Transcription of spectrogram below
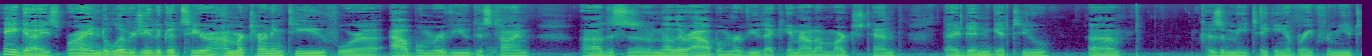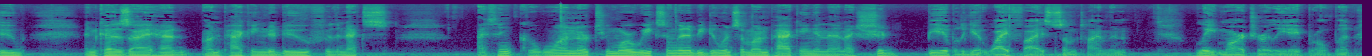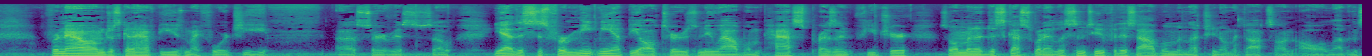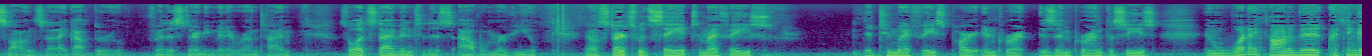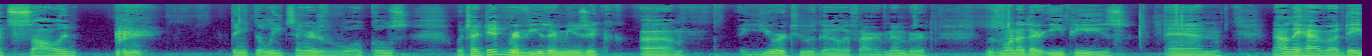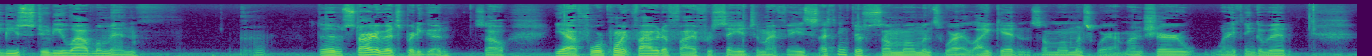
Hey guys, Bryan delivers you the goods here. I'm returning to you for a album review this time. Uh, this is another album review that came out on March 10th that I didn't get to because um, of me taking a break from YouTube and because I had unpacking to do for the next, I think, one or two more weeks. I'm going to be doing some unpacking and then I should be able to get Wi-Fi sometime in late March, early April. But for now, I'm just going to have to use my 4G uh, service. So, yeah, this is for Meet Me at the Altar's new album, Past, Present, Future. So, I'm going to discuss what I listened to for this album and let you know my thoughts on all 11 songs that I got through for this 30 minute runtime. So, let's dive into this album review. Now, it starts with Say It to My Face. The to my face part in is in parentheses. And what I thought of it, I think it's solid. think the lead singer's vocals, which I did review their music um, a year or two ago, if I remember, was one of their EPs, and now they have a debut studio album, and the start of it's pretty good. So, yeah, 4.5 out of 5 for Say It to My Face. I think there's some moments where I like it, and some moments where I'm unsure what I think of it.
